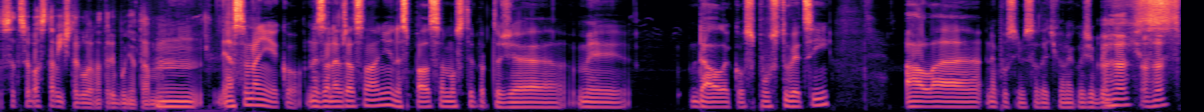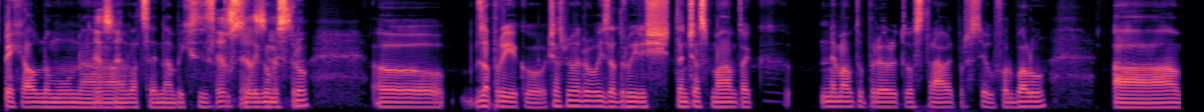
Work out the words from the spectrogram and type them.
se třeba stavíš takhle na tribuně tam. Mm, já jsem na ní jako nezanevřel jsem ani, nespal jsem mosty, protože mi dal jako spoustu věcí, ale nepustím se teď, jako že bych aha, aha. spěchal domů na jasně. 21, abych si spustil Ligu mistru. Uh, za prvý jako čas mi nedovolí, za druhý, když ten čas mám, tak nemám tu prioritu strávit prostě u fotbalu a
